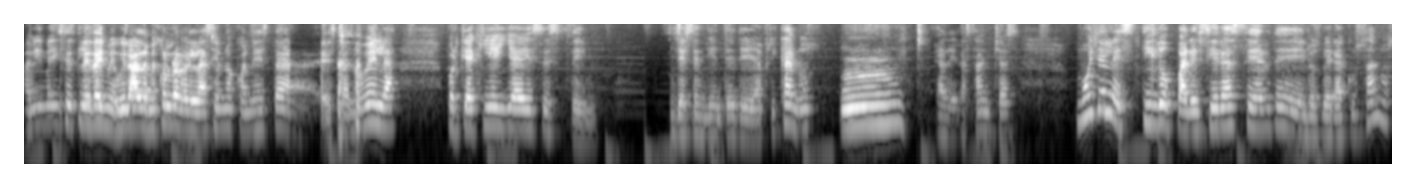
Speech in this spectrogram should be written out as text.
A mí me dices Leda y me voy, a lo mejor lo relaciono con esta, esta novela, porque aquí ella es este descendiente de africanos, Mm, caderas anchas, muy del estilo pareciera ser de los veracruzanos.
